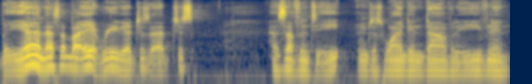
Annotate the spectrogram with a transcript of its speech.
but yeah, that's about it really. I just I just had something to eat. I'm just winding down for the evening.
